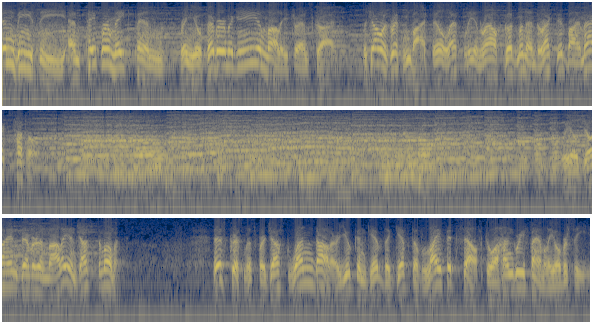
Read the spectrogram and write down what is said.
NBC and Paper Mate Pens bring you Fibber McGee and Molly transcribed. The show is written by Phil Leslie and Ralph Goodwin and directed by Max Hutto. Join Fibber and Molly in just a moment. This Christmas, for just one dollar, you can give the gift of life itself to a hungry family overseas.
